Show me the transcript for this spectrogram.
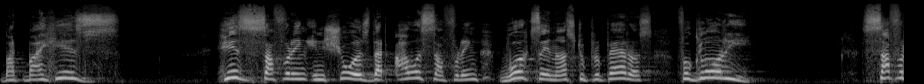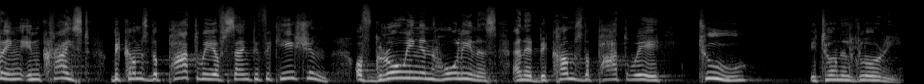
but by his. His suffering ensures that our suffering works in us to prepare us for glory. Suffering in Christ becomes the pathway of sanctification, of growing in holiness, and it becomes the pathway to eternal glory.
